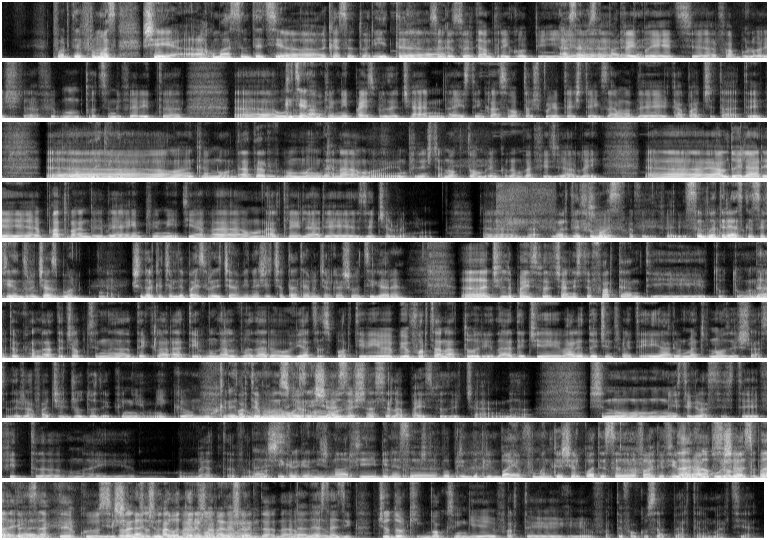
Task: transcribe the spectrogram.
Foarte frumos. Și acum sunteți uh, căsătorit. uh, Sunt căsătorit, am trei copii, Asta mi se uh, pare trei tare. băieți uh, fabuloși, da, fi- toți sunt diferit. Uh, Unul Câți ani am au? împlinit 14 ani, dar este în clasa 8 și pregătește examenul de capacitate. La buletinul? Uh, Încă nu, da, dar um, încă da. n-am. Împlinește în octombrie, în curând va fi ziua lui. Uh, Al doilea are 4 ani, de împlinit, iar uh, al treilea are 10 luni. Uh, Da, Foarte deci, frumos. Foarte diferit. Să vă trăiască, să fie într-un ceas bun. Da. Și dacă cel de 14 ani vine și cetate, am încercat și o țigară? Uh, Cel de 14 ani este foarte anti-tutun, Da. da. deocamdată, cel puțin uh, declarativ, nu, dar îl văd, are o viață sportivă, e, e o forță a naturii, da? Deci are 2 cm, are 1,96 m, deja face judo de când e mic. Nu cred, Foarte bun, 1,96? 96 la 14 ani, da. Și nu, nu este gras, este fit, uh, ai un băiat uh, fabulos. Da, și cred că nici nu ar fi bine să vă prindă prin baie fumând, că și el poate să facă figura da, cu ușa absolut, spartă. da, exact. Cu și siguranță la judo o spart dărâmă mai ca ușor. mine, Da, da. da, de asta zic. Judo, kickboxing e foarte, foarte focusat pe artele marțiale.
